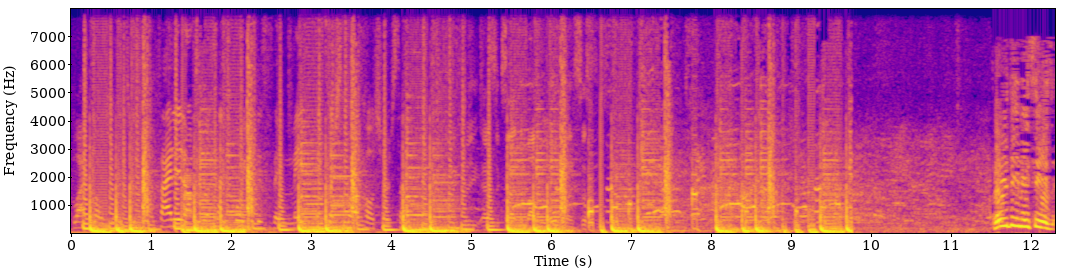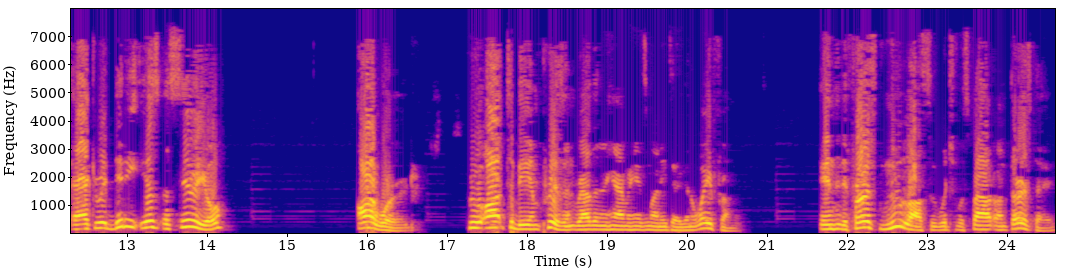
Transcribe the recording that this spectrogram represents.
black culture. I'm excited. I'm so excited for you. This is our culture. So. As excited about the sisters. everything they say is accurate, Diddy is a serial R word who ought to be in prison rather than having his money taken away from him. In the first new lawsuit, which was filed on Thursday,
